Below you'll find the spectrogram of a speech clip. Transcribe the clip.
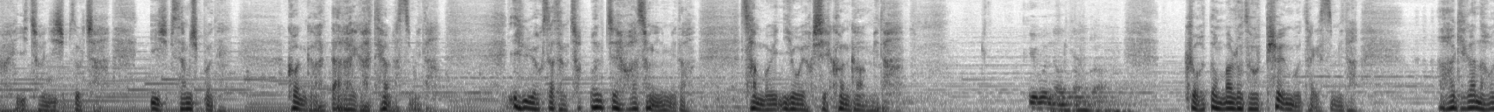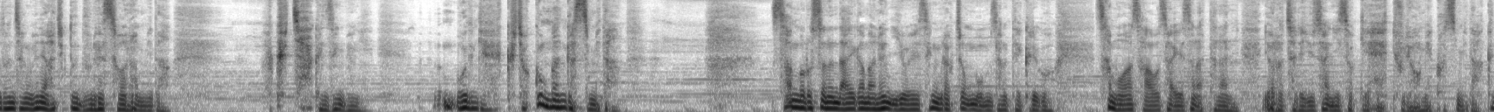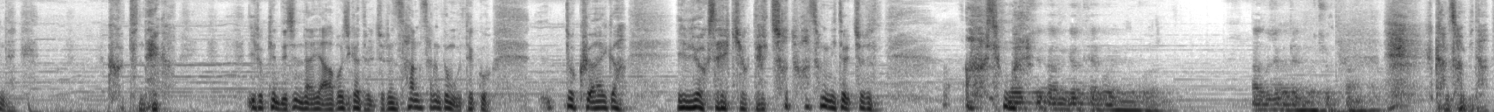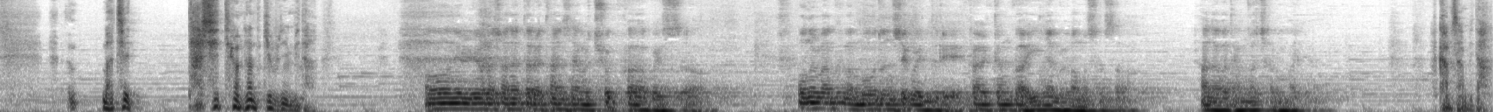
후 2020솔차 20, 30분 건강한 딸아이가 태어났습니다. 인류 역사상 첫 번째 화성인입니다. 산모인 이호 역시 건강합니다. 기분이 어떤가? 그 어떤 말로도 표현 못하겠습니다. 아기가 나오던 장면이 아직도 눈에 선합니다. 그 작은 생명이 모든 게 그저 꿈만 같습니다. 산모로서는 나이가 많은 이호의 생물학적 몸 상태 그리고 3호와 4호 사이에서 나타난 여러 차례 유산이 있었기에 두려움이 컸습니다. 근데 그것도 내가 이렇게 늦은 나이에 아버지가 될 줄은 상상도 못했고 또 그 아이가 인류 역사에 기억될 첫 화성이 될 줄은 아 정말 감격해 보이는군. 아버지가 된거 축하한다. 감사합니다. 마치 다시 태어난 기분입니다. 온 인류가 자네 딸의 탄생을 축하하고 있어. 오늘만큼은 모든 지구인들이 갈등과 이념을 넘어서서 하나가 된 것처럼 말이야. 감사합니다.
